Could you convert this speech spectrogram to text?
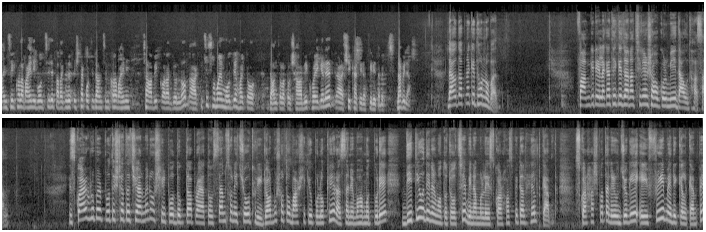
আইন শৃঙ্খলা বাহিনী বলছে যে তারা কিন্তু চেষ্টা করছে যান শৃঙ্খলা বাহিনী স্বাভাবিক করার জন্য। কিছু সময়ের মধ্যে হয়তো যান চলাচল স্বাভাবিক হয়ে গেলে শিক্ষার্থীরা ফিরে যাবে। নাবিলা। দাউদ, আপনাকে ধন্যবাদ। ফার্মগেট এলাকা থেকে জানাচ্ছিলেন সহকর্মী দাউদ হাসান। স্কয়ার গ্রুপের প্রতিষ্ঠাতা চেয়ারম্যান ও শিল্প উদ্যোক্তা প্রয়াত স্যামসনে চৌধুরী জন্মশত বার্ষিকী উপলক্ষে রাজধানীর মোহাম্মদপুরে দ্বিতীয় দিনের মতো চলছে বিনামূল্যে Square hospital health camp. Square হাসপাতালের উদ্যোগে এই ফ্রি মেডিকেল ক্যাম্পে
